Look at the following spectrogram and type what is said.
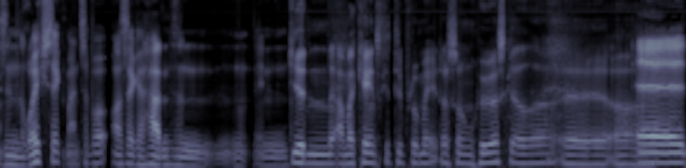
sådan en rygsæk, man tager på, og så kan have den sådan en... Giver den amerikanske diplomater sådan nogle høreskader? Øh, og, Øh,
